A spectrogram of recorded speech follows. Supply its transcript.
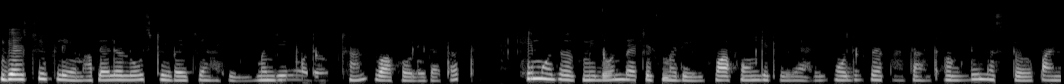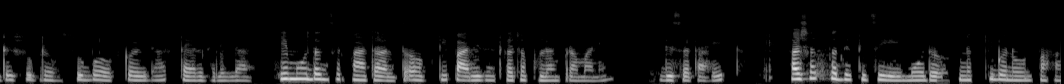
गॅसची फ्लेम आपल्याला लोच ठेवायची आहे. म्हणजे मोदक छान वाफवले जातात. हे मोदक मी दोन बॅचेसमध्ये वाफवून घेतलेले आहे. मोदक जर पाहतात अगदी मस्त पांढरे शुभ्र सुबक कळीदार तयार झालेला आहे. हे मोदक जर पाहताल तर अगदी पारिजातकाच्या फुलांप्रमाणे दिसत आहेत. अशाच पद्धतीचे मोदक नक्की बनवून पहा.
